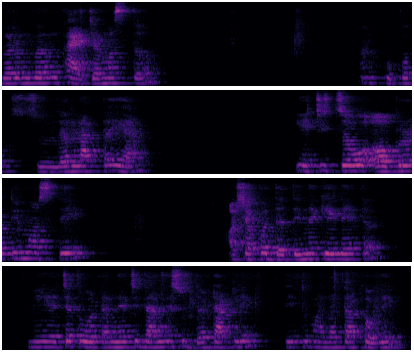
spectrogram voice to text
गरम गरम खायच्या मस्त. आणि खूपच सुंदर लागतं या. याची चव अप्रतिम असते. अशा पद्धतीनं केले तर. मी याच्यात वटाण्याचे दाणे सुद्धा टाकले. ते तुम्हाला दाखवले.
